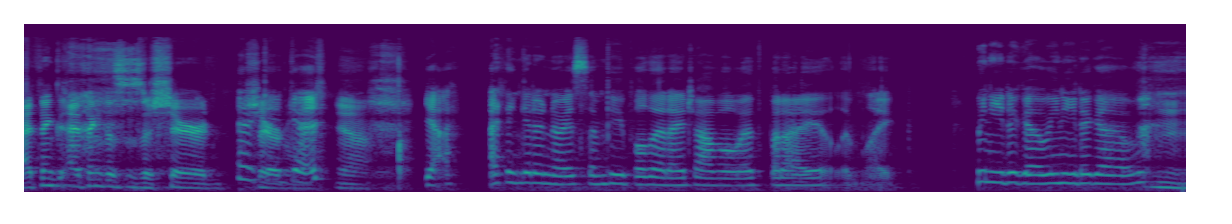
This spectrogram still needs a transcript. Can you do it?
I think I think this is a shared Okay, shared one. Yeah. yeah I think it annoys some people that I travel with, but I am like, we need to go, we need to go. Mm.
